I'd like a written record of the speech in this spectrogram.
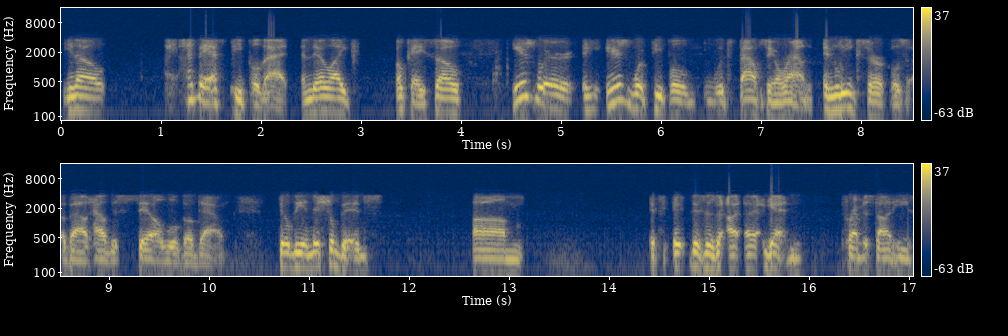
You know, I've asked people that, and they're like, "Okay, so here's where here's what people what's bouncing around in league circles about how this sale will go down. There'll be initial bids. Um, if, if this is uh, again premised on he's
